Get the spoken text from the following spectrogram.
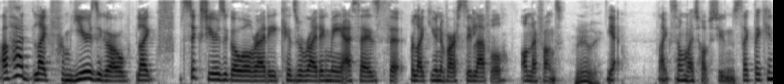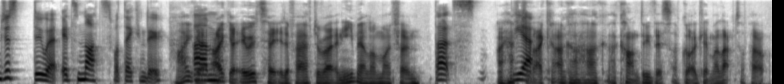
I've had like from years ago, like f- six years ago already, kids were writing me essays that were like university level on their phones. Really? Yeah. Like some of my top students. Like they can just do it. It's nuts what they can do. I get Um, I get irritated if I have to write an email on my phone. That's, I have Yeah. to. I can't, I can't. I can't do this. I've got to get my laptop out.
